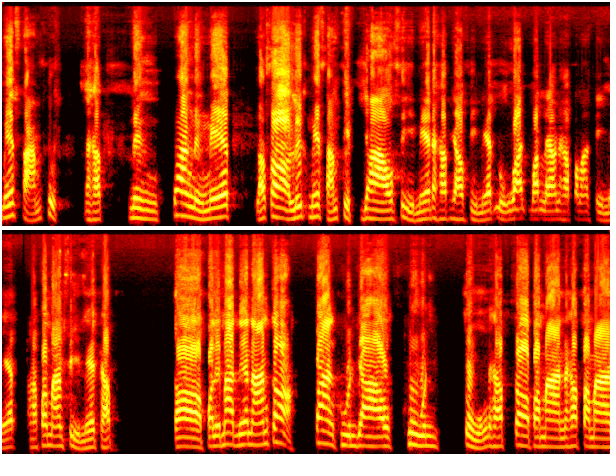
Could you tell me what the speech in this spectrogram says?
เมตรสามสิบนะครับหนึ่งกว้าง 1 เมตร แล้วก็ลึกเมตรสามสิบยาว 4 เมตรนะครับ ยาว 4 เมตรลุงวัดวัดแล้วนะครับ ประมาณ 4 เมตรอ่าประมาณ 4 เมตรครับ ก็ปริมาตรเนื้อน้ำก็ ว้างคูณยาวคูณสูงนะครับ ก็ประมาณนะครับประมาณ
